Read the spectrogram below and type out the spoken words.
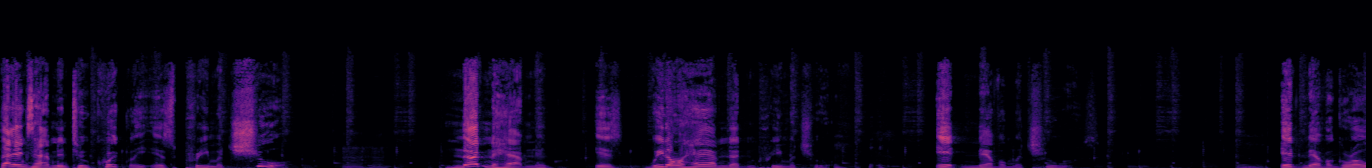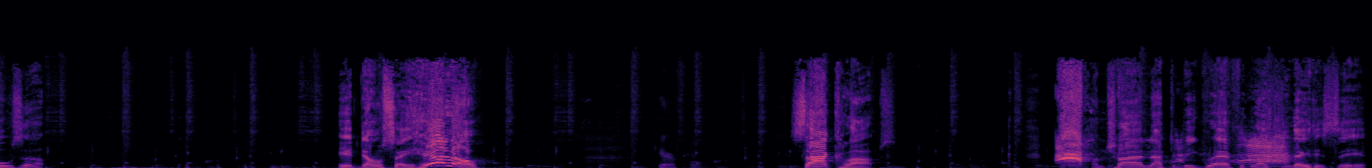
Things happening too quickly is premature. Nothing happening is we don't have nothing premature. it never matures. It never grows up. It don't say hello. careful. Cyclops. Ah! I'm trying not to be graphic like the ah! lady said,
